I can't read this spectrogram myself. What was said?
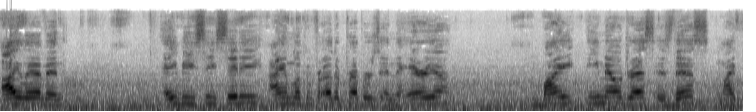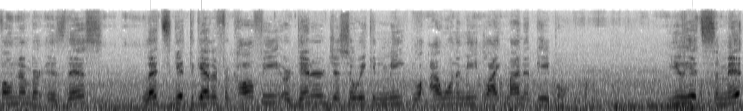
I live in ABC City. I am looking for other preppers in the area. my email address is this, my phone number is this. Let's get together for coffee or dinner just so we can meet. I want to meet like minded people. You hit submit,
